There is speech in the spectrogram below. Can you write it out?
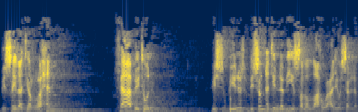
بصلة الرحم ثابت بسنة النبي صلى الله عليه وسلم.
